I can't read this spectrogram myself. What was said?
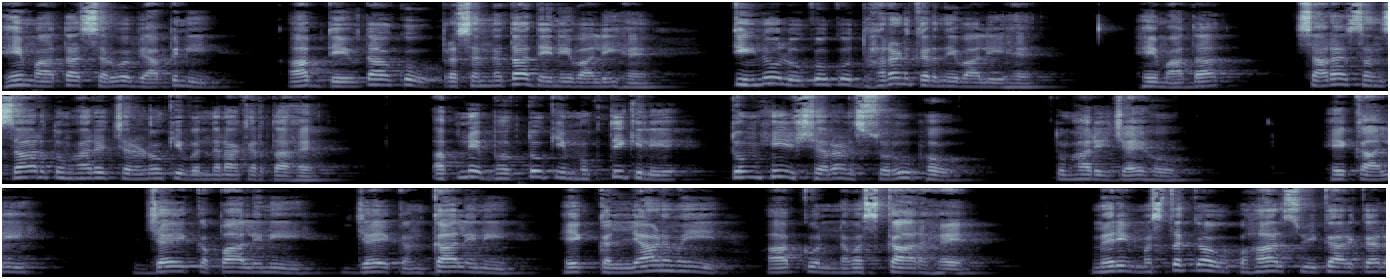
हे माता सर्वव्यापिनी, आप देवता को प्रसन्नता देने वाली हैं, तीनों लोगों को धारण करने वाली है। हे माता, सारा संसार तुम्हारे चरणों की वंदना करता है। अपने भक्तों की मुक्ति के लिए तुम ही शरण स्वरूप हो। तुम्हारी जय हो। हे काली, जय कपालिनी, जय कंकालिनी, हे कल्याणमयी, आपको नमस्कार है। मेरे मस्तक का उपहार स्वीकार कर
